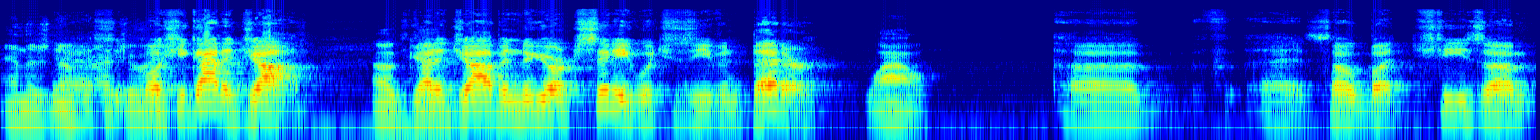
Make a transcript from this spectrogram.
and there's no yeah, graduation. She, well, she got a job. Oh, she got a job in New York City, which is even better. Wow. Uh, uh, so, but she's um,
